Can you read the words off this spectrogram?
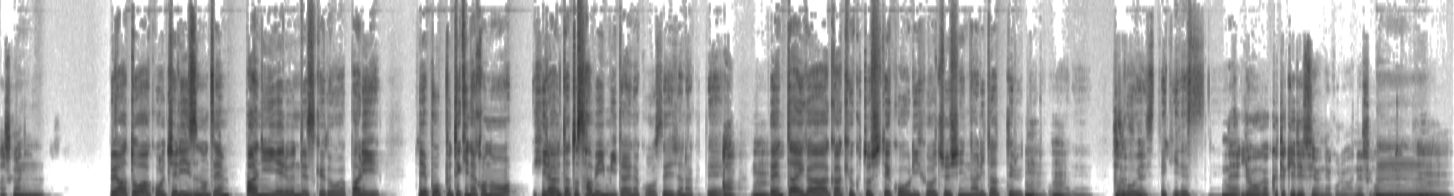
確かに。うんであとはこうチェリーズの全般に言えるんですけどやっぱり J−POP 的なこの平歌とサビみたいな構成じゃなくて、あ、うん。全体が楽曲としてこうリフを中心に成り立ってるっていうところがね、そうですねすごい素敵ですね。ね、洋楽的ですよね、これはね、すごくね。うんうん。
